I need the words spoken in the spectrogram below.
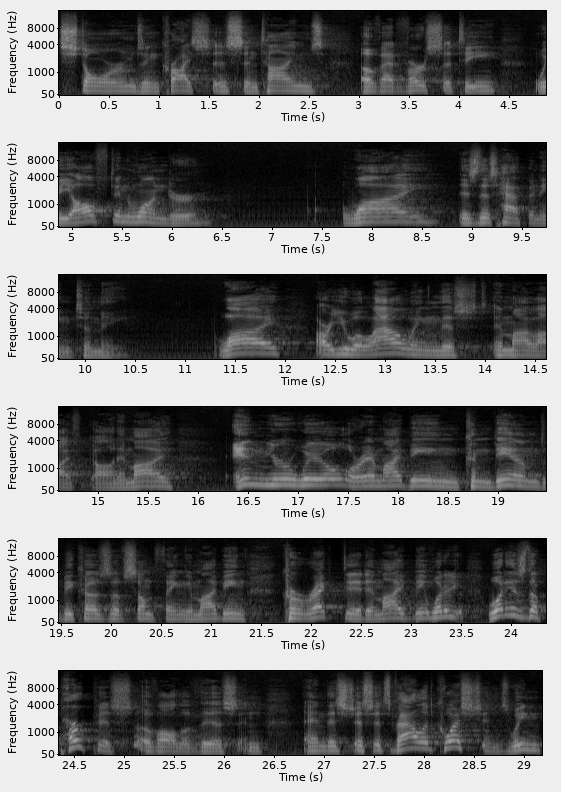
storms and crisis and times of adversity, we often wonder, why is this happening to me? Why are you allowing this in my life, God? Am I in your will or am I being condemned because of something? Am I being corrected? Am I being what are you what is the purpose of all of this? And and it's just it's valid questions. We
